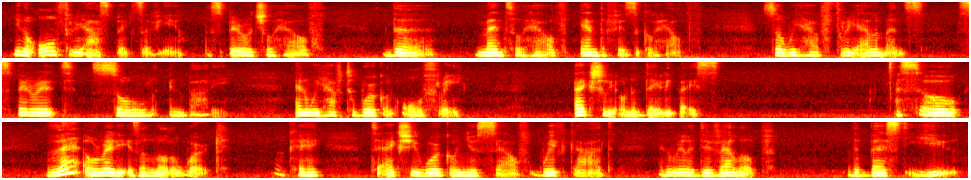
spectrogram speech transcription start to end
you know all three aspects of you the spiritual health the mental health and the physical health. So we have three elements spirit soul and body. And we have to work on all three actually on a daily basis so that already is a lot of work okay to actually work on yourself with God and really develop the best you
